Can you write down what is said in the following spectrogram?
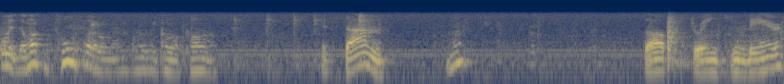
oj, den var inte tom förra gången. Nu vi kom åt kameran. It's done. Mm. Stop drinking beer.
